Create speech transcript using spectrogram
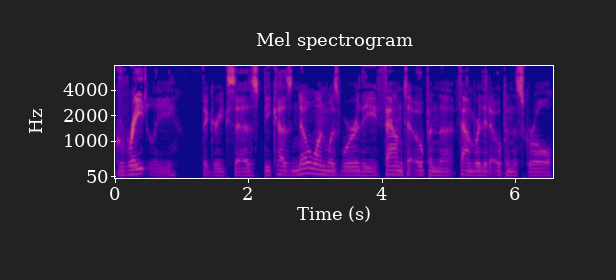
greatly, the Greek says, because no one was worthy found to open the found worthy to open the scroll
